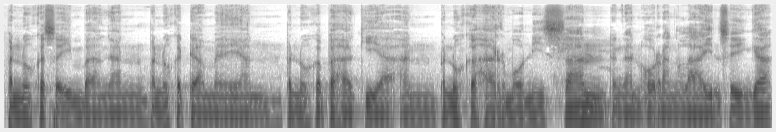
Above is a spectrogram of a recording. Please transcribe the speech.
penuh keseimbangan, penuh kedamaian, penuh kebahagiaan, penuh keharmonisan dengan orang lain sehingga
